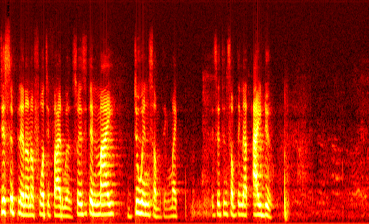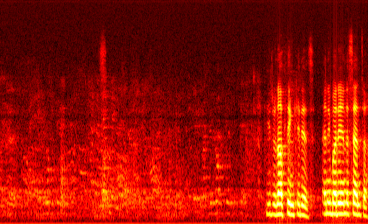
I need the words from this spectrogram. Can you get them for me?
discipline and a fortified will? So is it in my doing something? My, is it in something that I do? You do not think it is. Anybody in the center?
